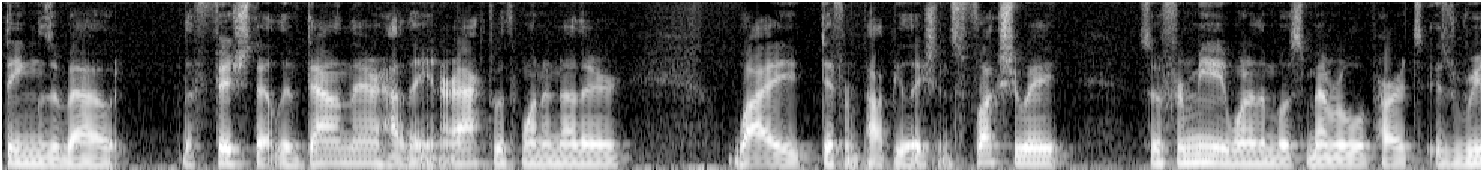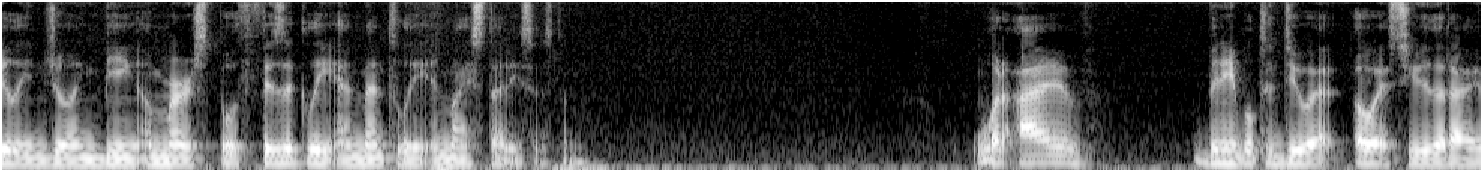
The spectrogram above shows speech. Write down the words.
things about the fish that live down there, how they interact with one another, why different populations fluctuate. So for me, one of the most memorable parts is really enjoying being immersed both physically and mentally in my study system. What I've been able to do at OSU that I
